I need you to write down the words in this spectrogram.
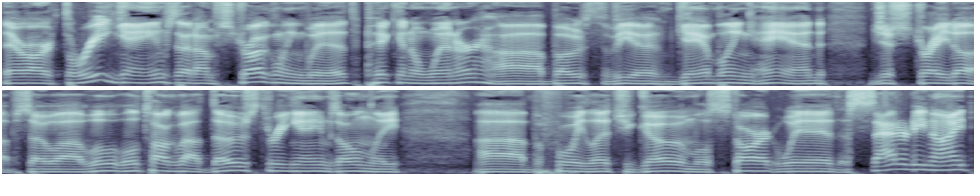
There are three games that I'm struggling with picking a winner, uh, both via gambling and just straight up. So uh, we'll, we'll talk about those three games only uh, before we let you go. And we'll start with Saturday night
